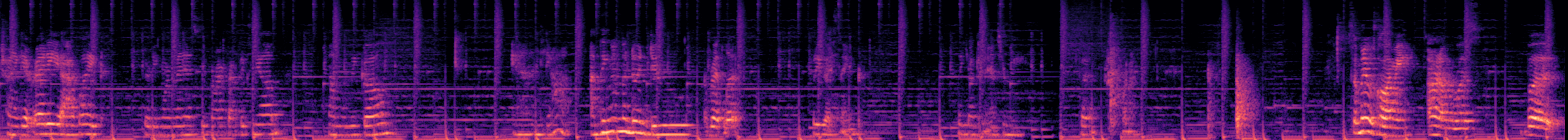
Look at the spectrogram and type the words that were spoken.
Trying to get ready. I have like 30 more minutes before my friend picks me up. Um, when we go. And yeah, I'm thinking I'm gonna do a red lip. What do you guys think? Like y'all can answer me, but why Somebody was calling me. I don't know who it was, but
